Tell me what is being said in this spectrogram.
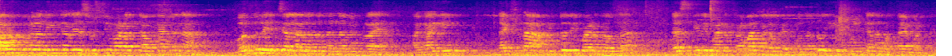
ಆರೋಪಗಳನ್ನು ಇಂಥವೇ ಸೃಷ್ಟಿ ಮಾಡೋದಕ್ಕೆ ಅವಕಾಶನ ಬಂದು ಹೆಚ್ಚಲ್ಲ ಅನ್ನೋದು ನನ್ನ ಅಭಿಪ್ರಾಯ. ಹಾಗಾಗಿ ತಕ್ಷಣ ಪಿತೂರಿ ಮಾಡಿದವ್ರನ್ನ ದಸ್ಗಿರಿ ಮಾಡಿ ಕ್ರಮ ತಗೋಬೇಕು ಅನ್ನೋದು ಈ ಮೂಲಕ ಒತ್ತಾಯ ಮಾಡ್ತೇವೆ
